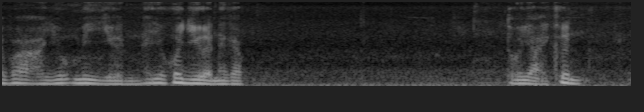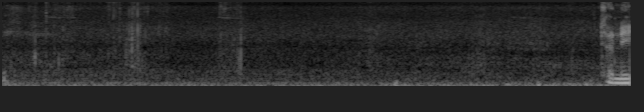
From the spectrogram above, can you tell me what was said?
แค่ว่าอายุไม่ยืน อายุก็ยืนนะครับ ตัวใหญ่ขึ้นชะนี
